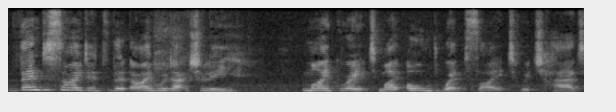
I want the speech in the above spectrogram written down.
then decided that I would actually migrate my old website, which had,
